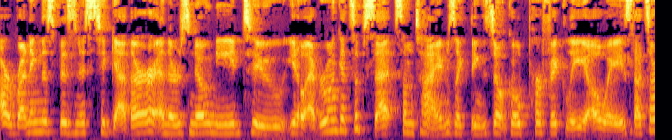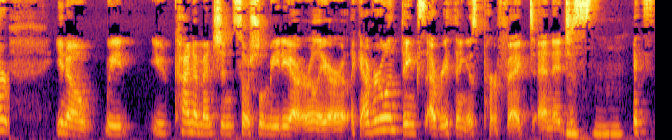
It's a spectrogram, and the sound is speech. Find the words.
are running this business together and there's no need to, you know, everyone gets upset sometimes. Like things don't go perfectly always. That's our, you know, we, you kind of mentioned social media earlier. Like everyone thinks everything is perfect and it just, mm-hmm. it's,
